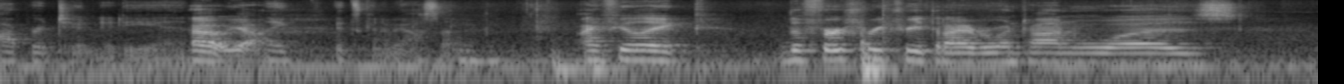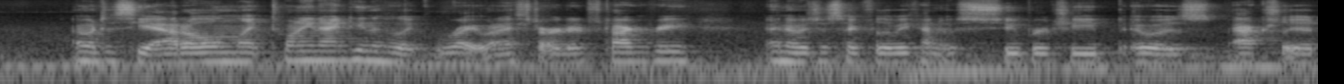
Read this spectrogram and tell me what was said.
opportunity, and Oh, yeah. like it's gonna be awesome. I feel like the first retreat that I ever went on was I went to Seattle in like 2019. This was like right when I started photography, and it was just like for the weekend. It was super cheap. It was actually a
